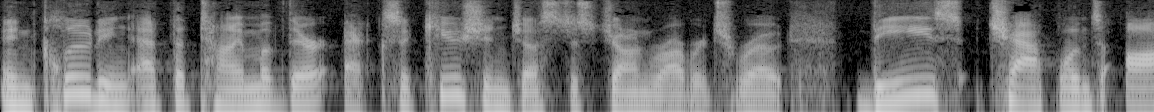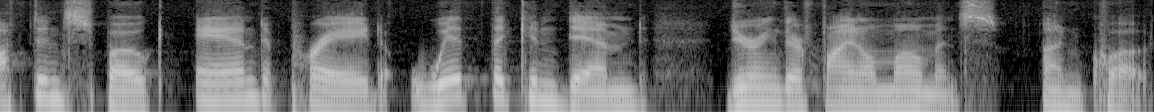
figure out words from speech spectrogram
including at the time of their execution, Justice John Roberts wrote. These chaplains often spoke and prayed with the condemned during their final moments, unquote.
